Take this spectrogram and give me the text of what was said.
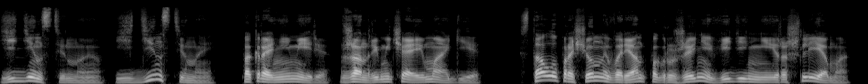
единственную, единственной, по крайней мере, в жанре меча и магии, стал упрощенный вариант погружения в виде нейрошлема,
